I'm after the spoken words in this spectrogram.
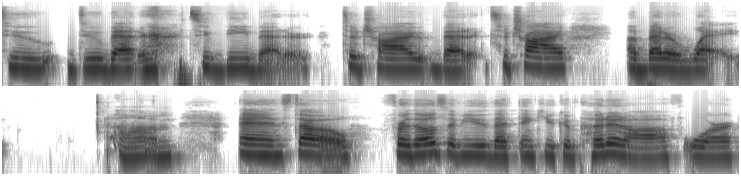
to do better, to be better, to try better, to try a better way. Um, and so, for those of you that think you can put it off, or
